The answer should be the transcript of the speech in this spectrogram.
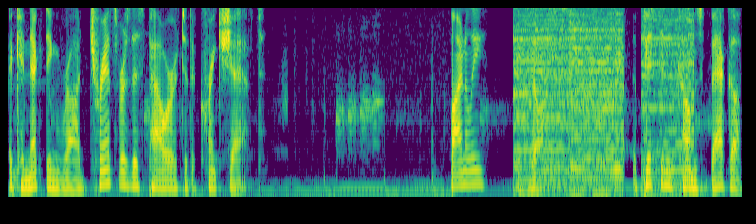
A connecting rod transfers this power to the crankshaft. Finally, exhaust. The piston comes back up,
